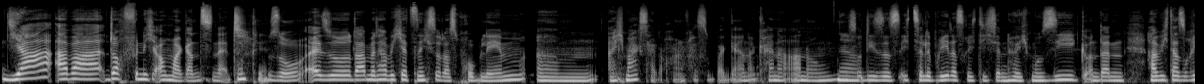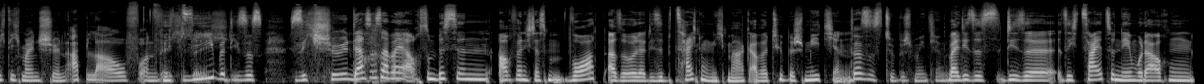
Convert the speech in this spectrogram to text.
Ja, aber doch finde ich auch mal ganz nett. Okay. So, also damit habe ich jetzt nicht so das Problem. Ähm, aber ich mag es halt auch einfach super gerne, keine Ahnung. Ja. So dieses, ich zelebriere das richtig, dann höre ich Musik und dann habe ich da so richtig meinen schönen Ablauf und ich Witzig. liebe dieses sich schön Das machen. ist aber ja auch so ein bisschen, auch wenn ich das Wort, also oder diese Bezeichnung nicht mag, aber typisch Mädchen. Das ist typisch Mädchen. Weil dieses, diese, sich Zeit zu nehmen oder auch ein,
